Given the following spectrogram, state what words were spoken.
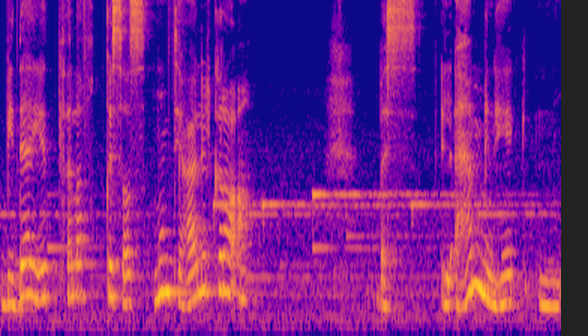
بداية ثلاث قصص ممتعة للقراءة. بس الأهم من هيك إنه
